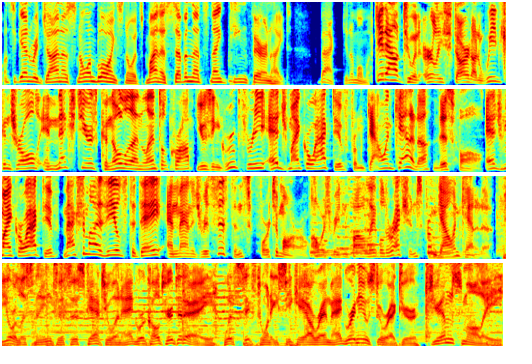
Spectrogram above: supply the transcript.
Once again, Regina, snow and blowing snow. It's minus 7, that's 19 Fahrenheit. Back in a moment. Get out to an early start on weed control in next year's canola and lentil crop using Group 3 Edge Microactive from Gowan, Canada this fall. Edge Microactive maximize yields today and manage resistance for tomorrow. Always read and follow label directions from Gowan, Canada. You're listening to Saskatchewan Agriculture Today with 620 CKRM Agri News Director Jim Smalley.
